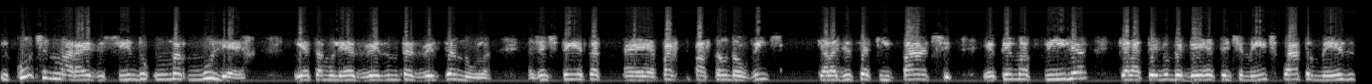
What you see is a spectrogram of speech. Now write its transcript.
e continuará existindo uma mulher. E essa mulher, às vezes, muitas vezes, se anula. A gente tem essa é, participação da ouvinte, que ela disse aqui, Pati, eu tenho uma filha que ela teve um bebê recentemente, quatro meses,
